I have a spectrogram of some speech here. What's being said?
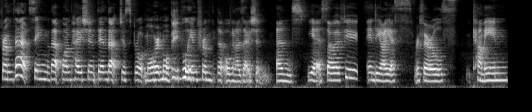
from that, seeing that one patient, then that just brought more and more people in from the organisation. And yeah, so a few NDIS referrals come in.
